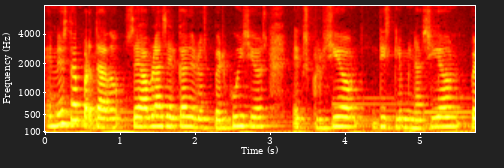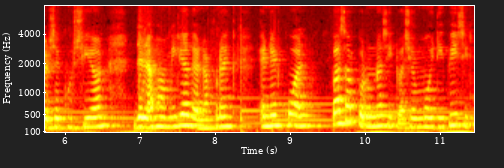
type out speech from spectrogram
En este apartado se habla acerca de los perjuicios, exclusión, discriminación, persecución de la familia de Ana Frank, en el cual pasan por una situación muy difícil,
